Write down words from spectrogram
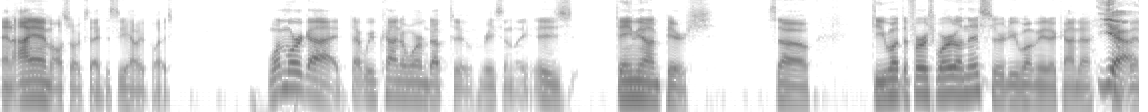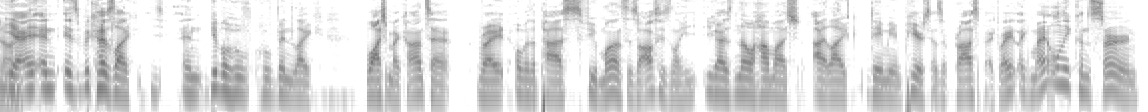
and I am also excited to see how he plays. One more guy that we've kind of warmed up to recently is Dameon Pierce. So do you want the first word on this, or do you want me to kind of Yeah, in on yeah, it? and, and it's because like, and people who who've been like watching my content right over the past few months this offseason, like you guys know how much I like Dameon Pierce as a prospect, right? Like my only concern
